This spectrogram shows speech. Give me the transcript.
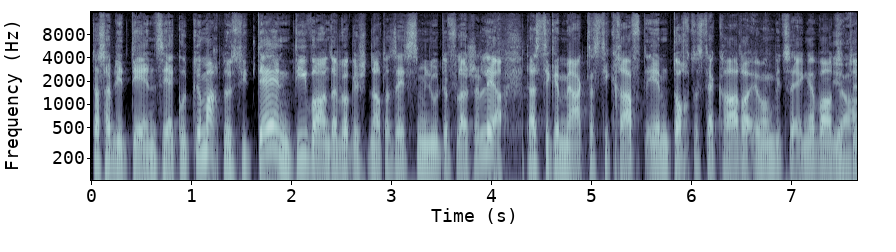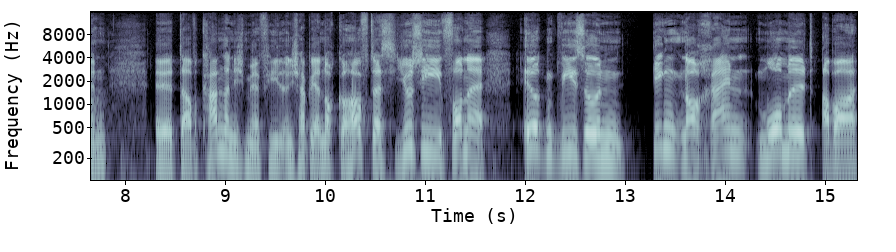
Das haben die Dänen sehr gut gemacht. Bloß die Dänen, die waren da wirklich nach der 16 Minute Flasche leer. Da hast du gemerkt, dass die Kraft eben doch, dass der Kader irgendwie zu enge war, ja. zu dünn. Äh, da kam da nicht mehr viel. Und ich habe ja noch gehofft, dass Jussi vorne irgendwie so ein Ding noch rein murmelt, aber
